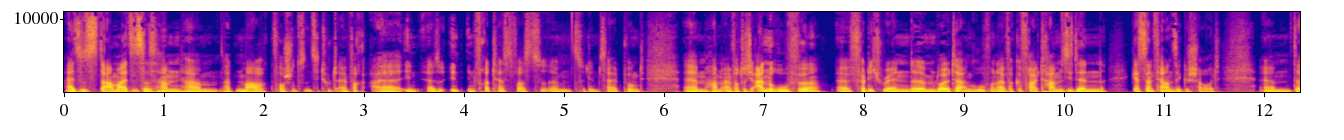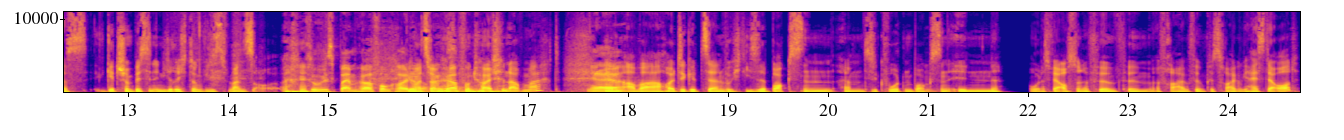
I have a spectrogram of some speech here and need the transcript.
Also es, damals ist das, haben, haben, hat ein Marktforschungsinstitut einfach, äh, in, also in, Infratest was ähm, zu dem Zeitpunkt, ähm, haben einfach durch Anrufe äh, völlig random Leute angerufen und einfach gefragt, haben sie denn gestern Fernsehen geschaut? Ähm, das geht schon ein bisschen in die Richtung, wie es man es so wie es beim Hörfunk heute wie man es beim Hörfunk heute noch macht. Ja, ja. Ähm, aber heute gibt es ja dann wirklich diese Boxen, ähm, diese Quotenboxen mhm. in Oh, das wäre auch so eine Film, Filmfrage, Filmquizfrage. Wie heißt der Ort?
